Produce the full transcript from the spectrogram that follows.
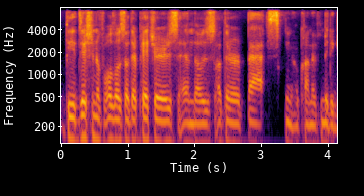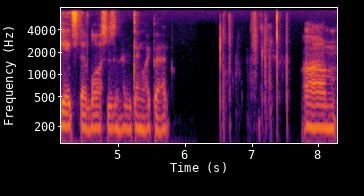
the addition of all those other pitchers and those other bats, you know, kind of mitigates their losses and everything like that. Um,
